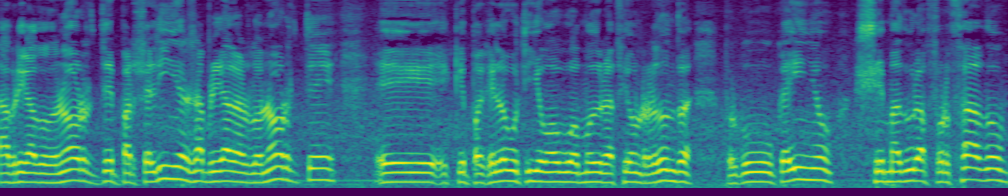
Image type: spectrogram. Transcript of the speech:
abrigado do norte, parceliñas abrigadas do norte, eh, que para que logo tiña unha boa maduración redonda, porque o caíño se madura forzado,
